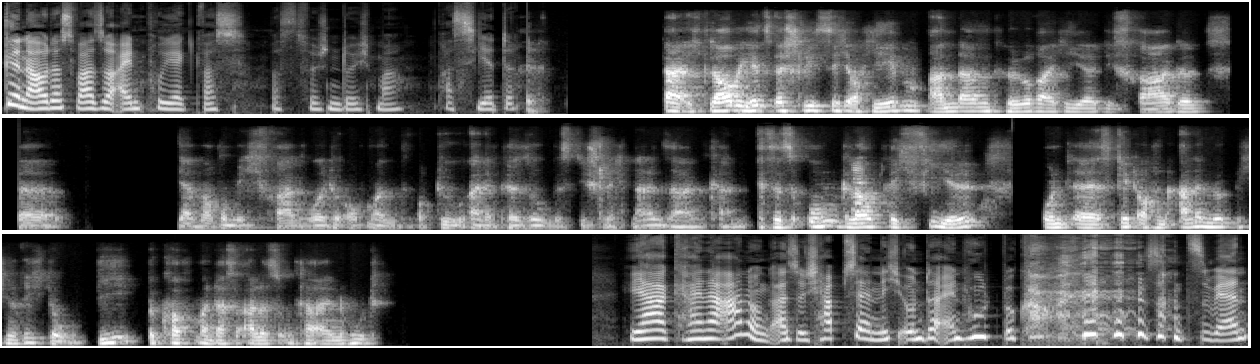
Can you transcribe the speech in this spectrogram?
Genau, das war so ein Projekt, was, was zwischendurch mal passierte. Okay. Ja, ich glaube, jetzt erschließt sich auch jedem anderen Hörer hier die Frage, äh, ja, warum ich fragen wollte, ob, man, ob du eine Person bist, die schlecht Nein sagen kann. Es ist unglaublich ja. viel und äh, es geht auch in alle möglichen Richtungen. Wie bekommt man das alles unter einen Hut? Ja, keine Ahnung. Also ich habe es ja nicht unter einen Hut bekommen, sonst wären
